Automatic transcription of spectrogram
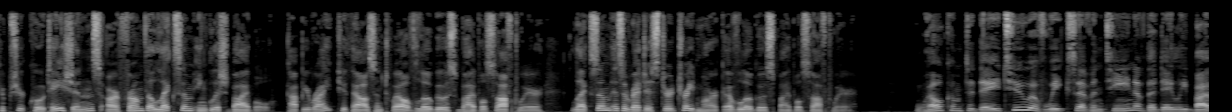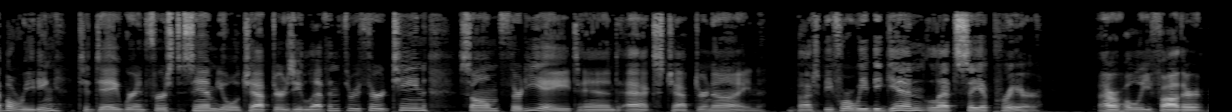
scripture quotations are from the Lexham English Bible. Copyright 2012 Logos Bible Software. Lexham is a registered trademark of Logos Bible Software. Welcome to day two of week 17 of the daily Bible reading. Today we're in 1 Samuel chapters 11 through 13, Psalm 38, and Acts chapter 9. But before we begin, let's say a prayer. Our Holy Father,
